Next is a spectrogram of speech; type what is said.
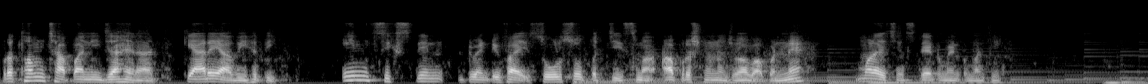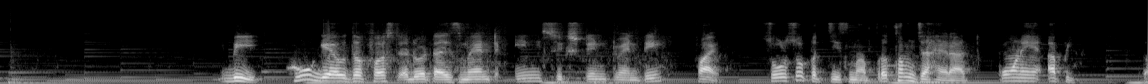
પ્રથમ છાપાની જાહેરાત ક્યારે આવી હતી? ઇન સિક્સટીન ટ્વેન્ટી ફાઈવ સોળસો પચીસમાં આ પ્રશ્નનો જવાબ આપણને મળે છે સ્ટેટમેન્ટમાંથી. B who gave the first advertisement in sixteen twenty five સોળસો પચીસમાં પ્રથમ જાહેરાત કોણે આપી? તો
